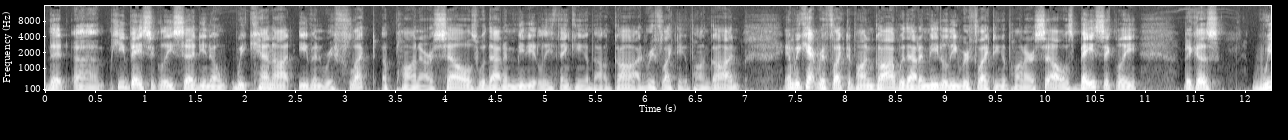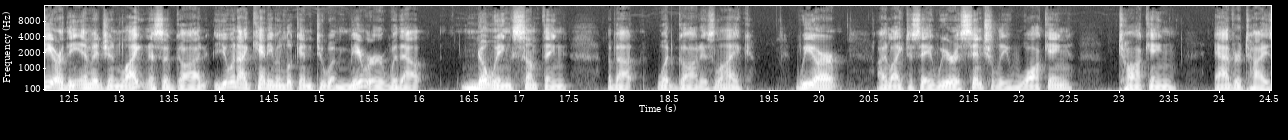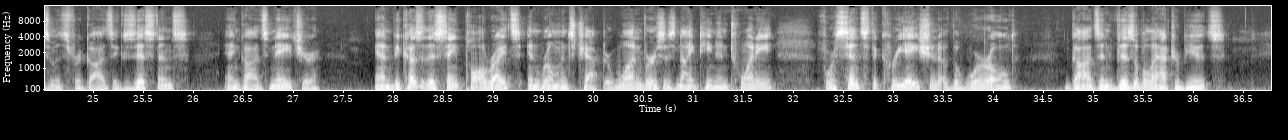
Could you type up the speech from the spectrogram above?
that um, he basically said, you know, we cannot even reflect upon ourselves without immediately thinking about God, reflecting upon God. And we can't reflect upon God without immediately reflecting upon ourselves. Basically, because we are the image and likeness of God, you and I can't even look into a mirror without knowing something about what God is like. We are, I like to say, we are essentially walking, talking advertisements for God's existence and God's nature. And because of this, St. Paul writes in Romans chapter 1, verses 19 and 20 For since the creation of the world, God's invisible attributes,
